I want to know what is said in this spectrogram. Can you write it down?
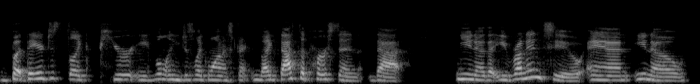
but they're just like pure evil and you just like want to strengthen like that's a person that you know that you run into and you know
